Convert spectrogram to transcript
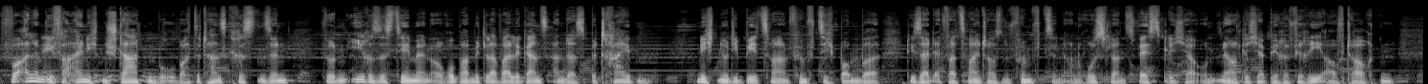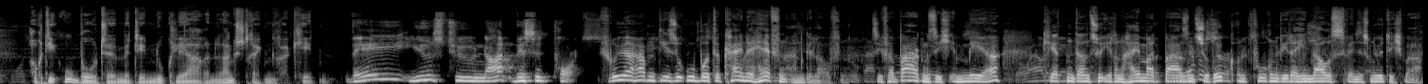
Vor allem die Vereinigten Staaten, beobachtet Hans Christensen, würden ihre Systeme in Europa mittlerweile ganz anders betreiben. Nicht nur die B-52-Bomber, die seit etwa 2015 an Russlands westlicher und nördlicher Peripherie auftauchten, auch die U-Boote mit den nuklearen Langstreckenraketen. Früher haben diese U-Boote keine Häfen angelaufen. Sie verbargen sich im Meer, kehrten dann zu ihren Heimatbasen zurück und fuhren wieder hinaus, wenn es nötig war.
